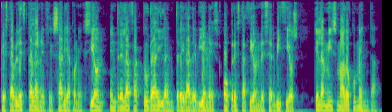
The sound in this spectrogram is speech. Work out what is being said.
que establezca la necesaria conexión entre la factura y la entrega de bienes o prestación de servicios que la misma documenta.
